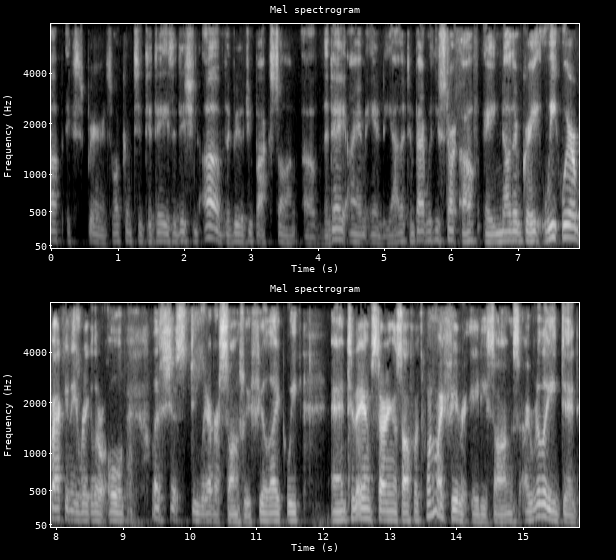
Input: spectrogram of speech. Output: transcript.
Pop Experience. Welcome to today's edition of the Video Jukebox Song of the Day. I am Andy Atherton, back with you. Start off another great week. We're back in a regular old, let's just do whatever songs we feel like week. And today I'm starting us off with one of my favorite 80 songs. I really did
